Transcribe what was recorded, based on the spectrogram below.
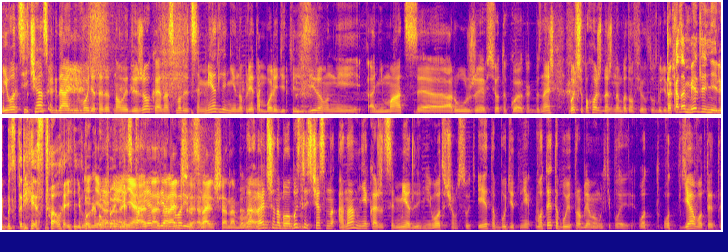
И вот сейчас, когда они вводят этот новый движок, и она смотрится медленнее, но при этом более детализированней, анимация, оружие, все такое, как бы, знаешь, больше похоже даже на Battlefield. будем Так она честны. медленнее или быстрее стала, я не могу Не, не, понять. не, я ста- я это переоговорился. раньше, раньше она была. Да, раньше она была быстрой, сейчас она, она, мне кажется, медленнее. Вот в чем суть. И это будет не, вот это будет проблема в мультиплеере. Вот, вот я вот это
